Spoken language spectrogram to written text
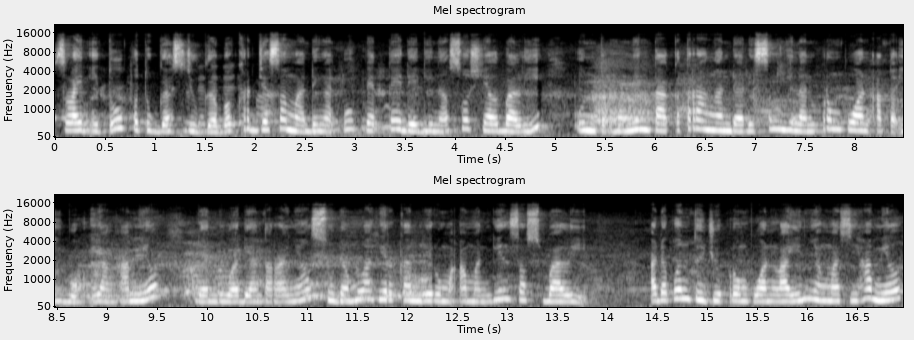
Selain itu, petugas juga bekerja sama dengan UPTD Dinas Sosial Bali untuk meminta keterangan dari sembilan perempuan atau ibu yang hamil dan dua di antaranya sudah melahirkan di rumah aman Dinsos Bali. Adapun tujuh perempuan lain yang masih hamil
